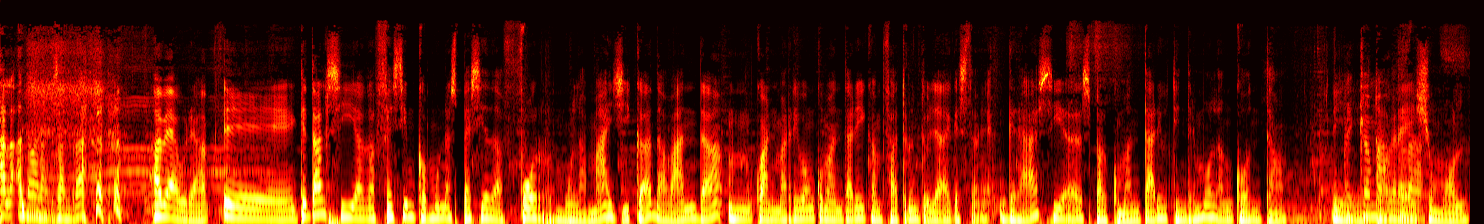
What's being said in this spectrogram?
Endavant, Alexandra. A veure, eh, què tal si agaféssim com una espècie de fórmula màgica de banda mm, quan m'arriba un comentari que em fa trontollar d'aquesta manera? Gràcies pel comentari, ho tindré molt en compte. I que t'ho agraeixo molt.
